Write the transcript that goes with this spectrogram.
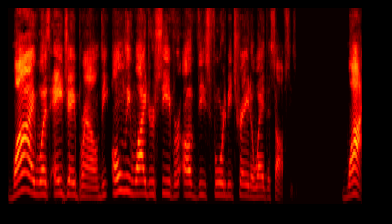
Why was AJ Brown the only wide receiver of these four to be traded away this offseason? Why?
